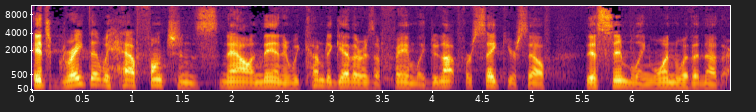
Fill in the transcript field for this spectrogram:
It's great that we have functions now and then and we come together as a family. Do not forsake yourself the assembling one with another.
